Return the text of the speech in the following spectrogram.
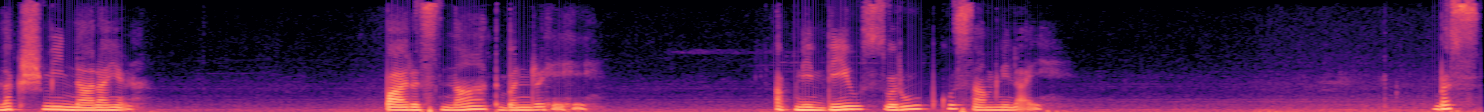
लक्ष्मी नारायण पारसनाथ बन रहे हैं। अपने देव स्वरूप को सामने लाए। बस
